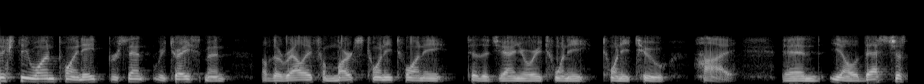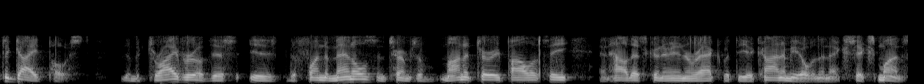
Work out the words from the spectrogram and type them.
61.8% retracement of the rally from March 2020 to the January 2022 high. And, you know, that's just a guidepost. The driver of this is the fundamentals in terms of monetary policy and how that's going to interact with the economy over the next six months.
